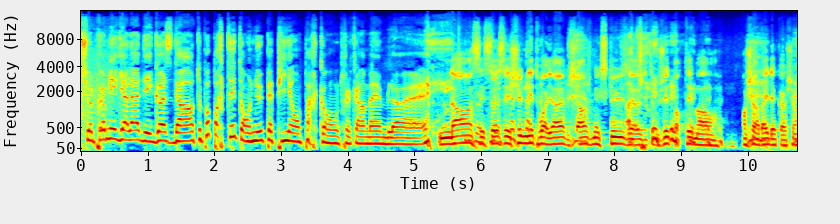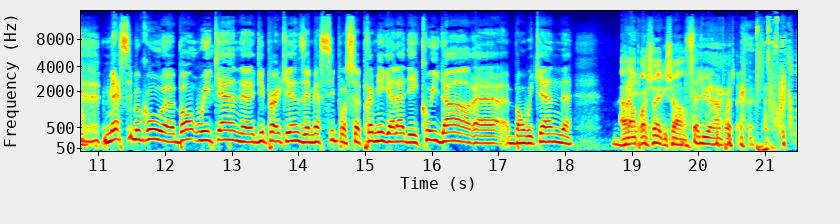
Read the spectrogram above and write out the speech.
Ce premier gala des gosses d'or. T'as pas porté ton nœud papillon, par contre, quand même, là. Non, c'est ça, c'est chez le nettoyeur, Richard, je m'excuse, euh, j'étais obligé de porter mon, mon chandail de cochon. Merci beaucoup. Euh, bon week-end, euh, Guy Perkins, et merci pour ce premier gala des couilles d'or. Euh, bon week-end. À l'an prochain, Richard. Salut, à l'an prochain.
